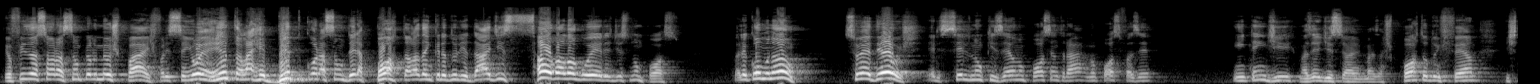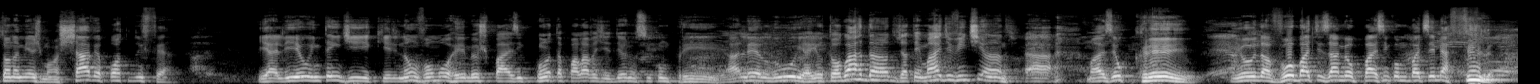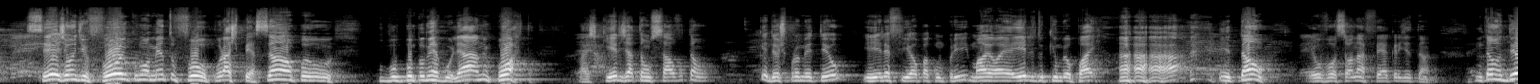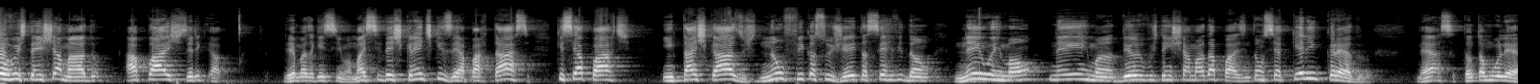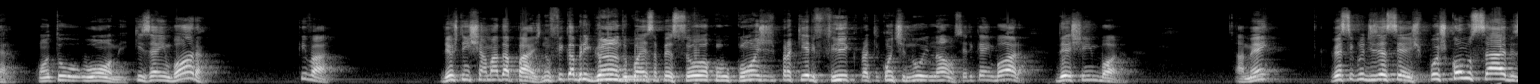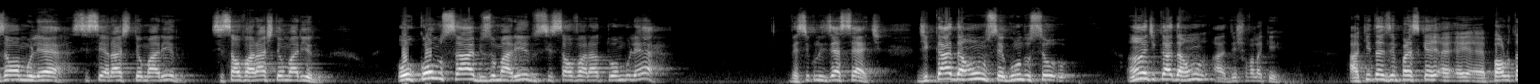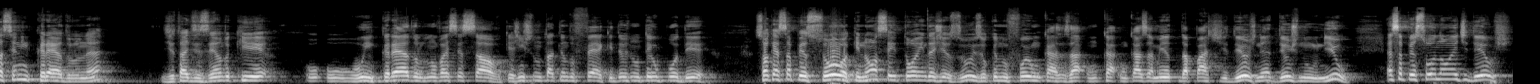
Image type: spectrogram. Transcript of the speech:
Eu fiz essa oração pelos meus pais. Falei, Senhor, entra lá, arrebenta o coração dele, a porta lá da incredulidade e salva logo ele. Ele disse, não posso. Falei, como não? O Senhor é Deus. Ele, se ele não quiser, eu não posso entrar, não posso fazer. Entendi. Mas ele disse, mas as portas do inferno estão nas minhas mãos. A chave é a porta do inferno. E ali eu entendi que eles não vão morrer, meus pais, enquanto a palavra de Deus não se cumprir. Aleluia. E eu estou aguardando, já tem mais de 20 anos. Ah, mas eu creio. E eu ainda vou batizar meu pai, assim como batizei minha filha. Seja onde for, em que momento for, por aspersão, por, por, por mergulhar, não importa. Mas que eles já estão salvos, estão. Porque Deus prometeu e Ele é fiel para cumprir. Maior é Ele do que o meu pai. então, eu vou só na fé acreditando. Então, Deus vos tem chamado a paz. Se ele, lê mais aqui em cima. Mas se descrente quiser apartar-se, que se aparte. Em tais casos, não fica sujeito à servidão, nem o irmão, nem a irmã. Deus vos tem chamado a paz. Então, se aquele incrédulo, né, tanto a mulher quanto o homem, quiser ir embora, que vá. Deus tem chamado a paz. Não fica brigando com essa pessoa, com o cônjuge, para que ele fique, para que continue. Não. Se ele quer ir embora, deixe ir embora. Amém? Versículo 16: Pois como sabes, ó mulher, se serás teu marido, se salvarás teu marido? Ou como sabes o marido se salvará tua mulher? Versículo 17: De cada um segundo o seu. Ande cada um. Ah, deixa eu falar aqui. Aqui está dizendo, parece que é, é, é, Paulo está sendo incrédulo, né? De estar tá dizendo que o, o, o incrédulo não vai ser salvo, que a gente não está tendo fé, que Deus não tem o poder. Só que essa pessoa que não aceitou ainda Jesus, ou que não foi um, casa, um, casamento da parte de Deus, né? Deus não uniu, essa pessoa não é de Deus.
